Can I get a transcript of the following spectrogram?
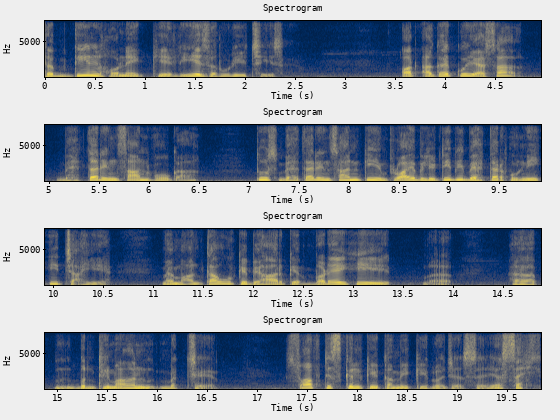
तब्दील होने के लिए ज़रूरी चीज़ है। और अगर कोई ऐसा बेहतर इंसान होगा तो उस बेहतर इंसान की एम्प्लॉयबिलिटी भी बेहतर होनी ही चाहिए। मैं मानता हूँ कि बिहार के बड़े ही बुद्धिमान बच्चे सॉफ्ट स्किल की कमी की वजह से या सही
